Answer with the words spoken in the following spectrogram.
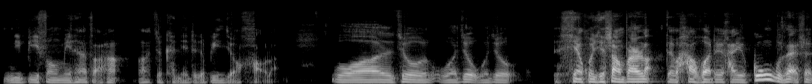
你逼疯，明天早上啊，就肯定这个病就好了。我就我就我就先回去上班了，对吧？我这个还有公务在身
